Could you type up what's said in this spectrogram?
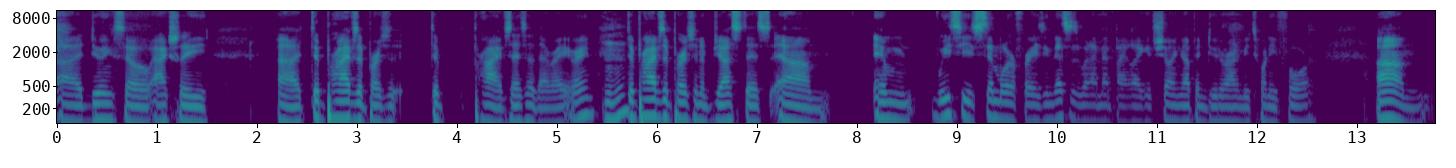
Uh, doing so actually uh, deprives a person deprives. I said that right, right? Mm-hmm. Deprives a person of justice. Um, and we see similar phrasing. This is what I meant by like it's showing up in Deuteronomy 24. Um,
